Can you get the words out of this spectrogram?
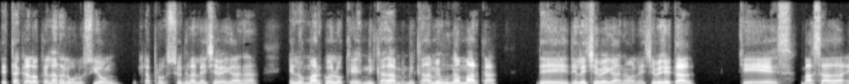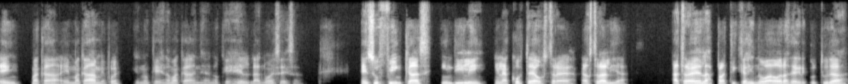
destaca lo que es la revolución la producción de la leche vegana en los marcos de lo que es Milcadamia. Milcadamia es una marca de, de leche vegana o leche vegetal que es basada en, maca, en macadamia, pues, en lo que es la macadamia, lo que es la nuez esa. En sus fincas en Dili, en la costa de Australia, Australia, a través de las prácticas innovadoras de agricultura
